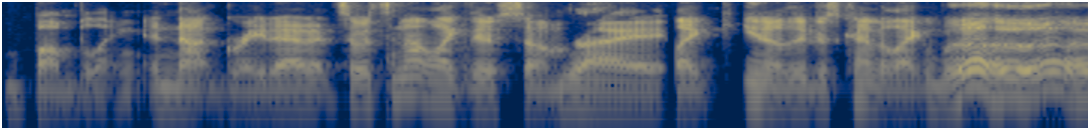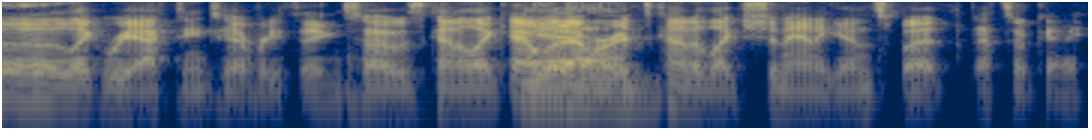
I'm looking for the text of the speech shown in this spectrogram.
bumbling and not great at it. So it's not like there's some right. like you know they're just kind of like like reacting to everything. So I was kind of like, eh, yeah, whatever. It's kind of like shenanigans, but that's okay,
